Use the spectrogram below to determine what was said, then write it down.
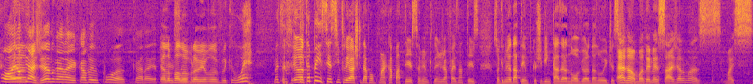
Pô, eu viajando, caralho. Acaba, pô, caralho. é Ela falou pra mim, eu falei- eu falei, que, ué? Mas eu até pensei assim, falei, eu acho que dá pra marcar pra terça mesmo, que daí a gente já faz na terça. Só que não ia dar tempo, porque eu cheguei em casa, era 9 horas da noite, assim. É, não, mandei mensagem, era umas, umas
